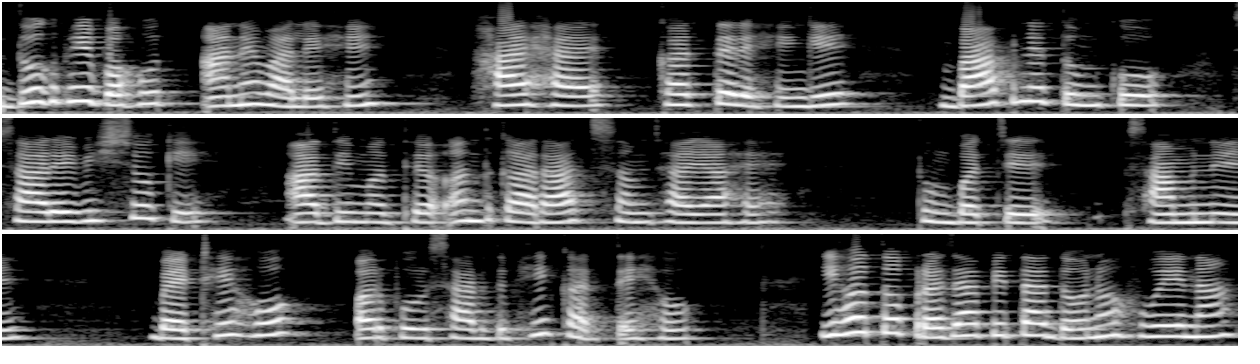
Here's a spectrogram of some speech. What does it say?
दुख भी बहुत आने वाले हैं। हाय हाय, करते रहेंगे। बाप ने तुमको सारे विश्व के आदि मध्य अंत का राज समझाया है। तुम बच्चे सामने बैठे हो। और पुरुषार्थ भी करते हो। यह तो प्रजापिता दोनों हुए ना?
